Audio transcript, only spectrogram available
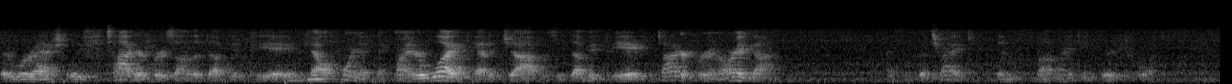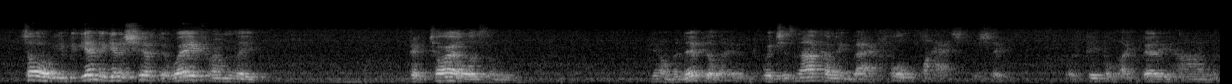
there were actually photographers on the WPA in California. I think Minor White had a job as a WPA photographer in Oregon. I think that's right, in about 1934. So you begin to get a shift away from the pictorialism, you know, manipulated, which is now coming back full blast, you see with people like Betty Hahn and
